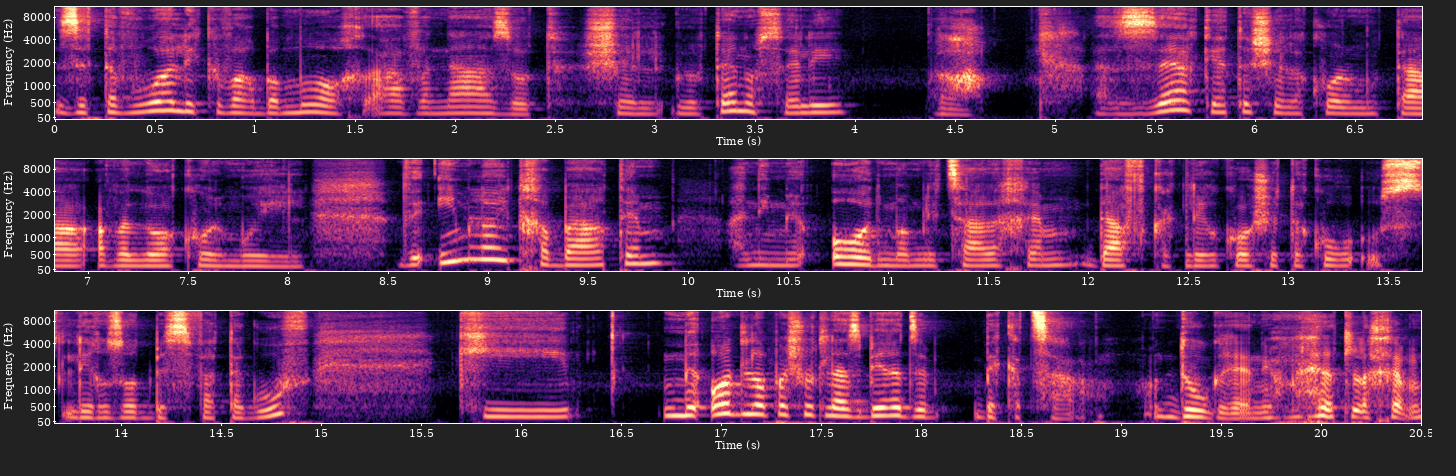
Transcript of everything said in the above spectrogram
זה טבוע לי כבר במוח, ההבנה הזאת של גלוטן עושה לי רע. אז זה הקטע של הכל מותר, אבל לא הכל מועיל. ואם לא התחברתם, אני מאוד ממליצה לכם דווקא לרכוש את הקורס לרזות בשפת הגוף, כי מאוד לא פשוט להסביר את זה בקצר. דוגרי, אני אומרת לכם.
